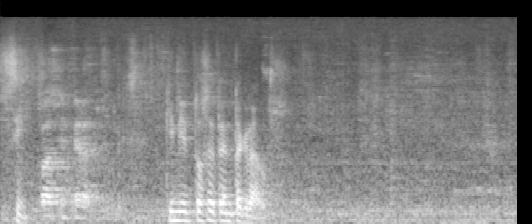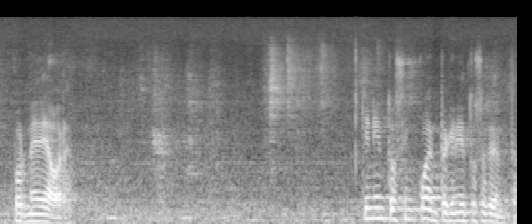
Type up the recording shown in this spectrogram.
sí, a temperatura? 570 grados por media hora. 550, 570,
